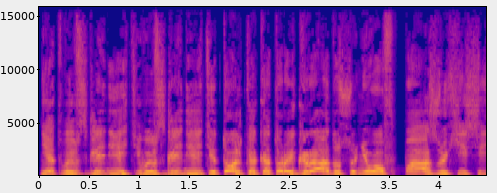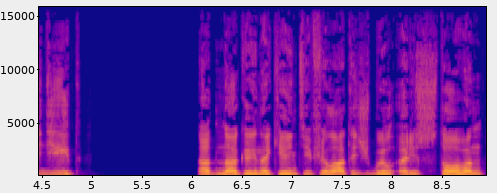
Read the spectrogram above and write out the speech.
Нет, вы взгляните, вы взгляните только, который градус у него в пазухе сидит. Однако Иннокентий Филатыч был арестован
